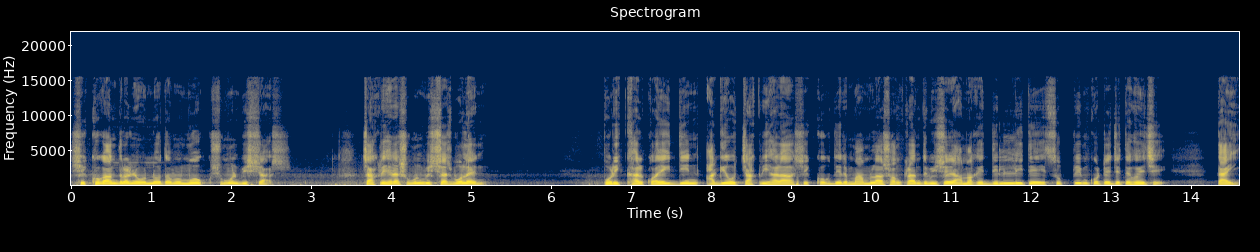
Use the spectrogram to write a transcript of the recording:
শিক্ষক আন্দোলনের অন্যতম মুখ সুমন বিশ্বাস। চাকরিহারা সুমন বিশ্বাস বলেন, পরীক্ষার কয়েকদিন আগেও চাকরিহারা শিক্ষকদের মামলা সংক্রান্ত বিষয়ে আমাকে দিল্লিতে সুপ্রিম কোর্টে যেতে হয়েছে। তাই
